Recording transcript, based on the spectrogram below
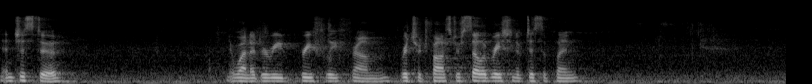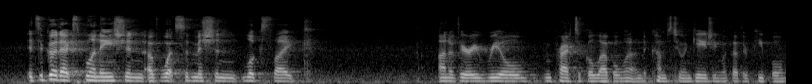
And just to, I wanted to read briefly from Richard Foster's Celebration of Discipline. It's a good explanation of what submission looks like on a very real and practical level when it comes to engaging with other people.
